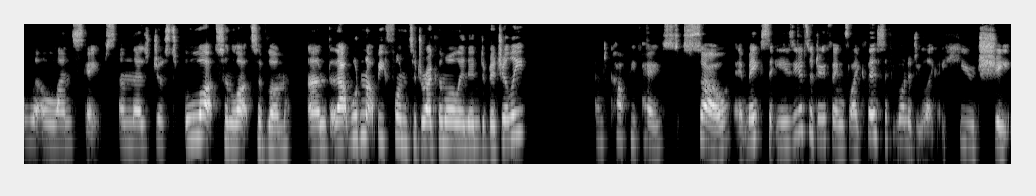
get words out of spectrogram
little landscapes and there's just lots and lots of them and that would not be fun to drag them all in individually and copy paste. So it makes it easier to do things like this if you want to do like a huge sheet.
